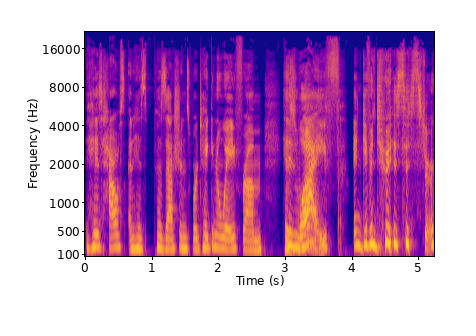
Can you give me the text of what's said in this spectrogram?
his house and his possessions were taken away from his, His wife, wife. And given to his sister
